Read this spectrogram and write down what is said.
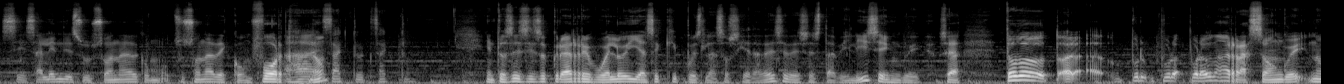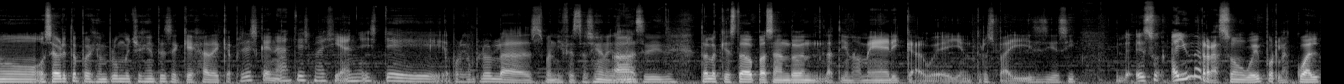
se salen de su zona, como su zona de confort, Ajá, ¿no? exacto, exacto. Entonces eso crea revuelo y hace que pues las sociedades se desestabilicen, güey. O sea, todo, to- por, por, por alguna razón, güey. No, o sea, ahorita por ejemplo mucha gente se queja de que pues es que antes no hacían este, por ejemplo, las manifestaciones, Ah, ¿no? sí, sí. Todo lo que ha estado pasando en Latinoamérica, güey, y en otros países y así. Eso, hay una razón, güey, por la cual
